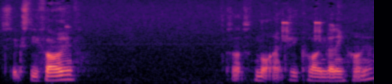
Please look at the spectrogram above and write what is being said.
Sixty-five. So that's not actually climbed any higher.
